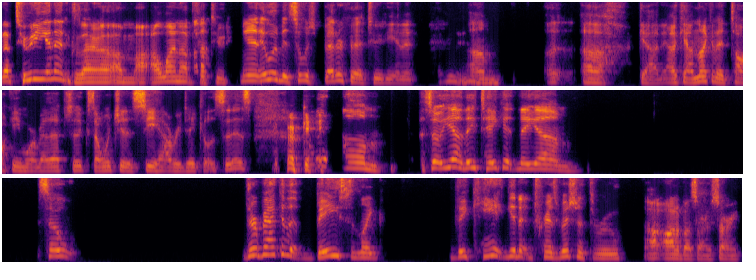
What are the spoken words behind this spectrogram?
have 2D in it? Because I um, I'll line up for uh, 2D. Man, it would have been so much better for a 2D in it. Um, uh, uh, God, okay, I'm not going to talk anymore about that episode because I want you to see how ridiculous it is. Okay. Um, so yeah, they take it. They um, so they're back in the base and like they can't get a transmission through uh, Autobots are sorry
